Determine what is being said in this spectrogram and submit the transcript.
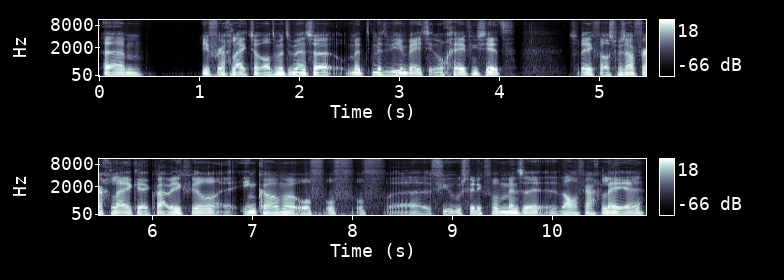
ehm, je vergelijkt je altijd met de mensen met, met wie je een beetje in de omgeving zit. Dus weet ik veel, als ik me zou vergelijken qua, weet ik veel, eh, inkomen of, of, of eh, views, weet ik veel, mensen een half jaar geleden.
